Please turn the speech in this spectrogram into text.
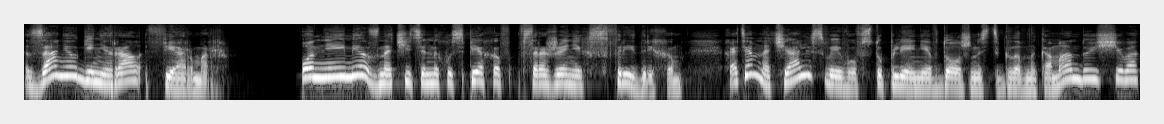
занял генерал Фермер. Он не имел значительных успехов в сражениях с Фридрихом, хотя в начале своего вступления в должность главнокомандующего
